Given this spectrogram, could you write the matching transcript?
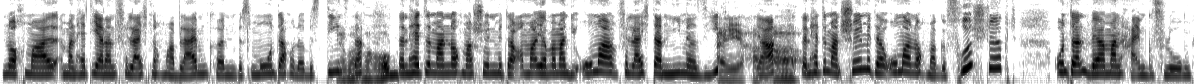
nochmal, man hätte ja dann vielleicht nochmal bleiben können bis Montag oder bis Dienstag. Ja, aber warum? Dann hätte man nochmal schön mit der Oma, ja, weil man die Oma vielleicht dann nie mehr sieht. Ah, ja. ja. Dann hätte man schön mit der Oma nochmal gefrühstückt und dann wäre man heimgeflogen.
